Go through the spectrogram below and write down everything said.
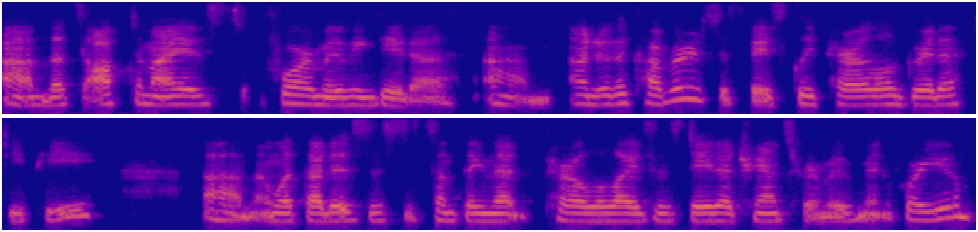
um, that's optimized for moving data. Um, under the covers, it's basically parallel grid FTP. Um, and what that is, is it's something that parallelizes data transfer movement for you.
